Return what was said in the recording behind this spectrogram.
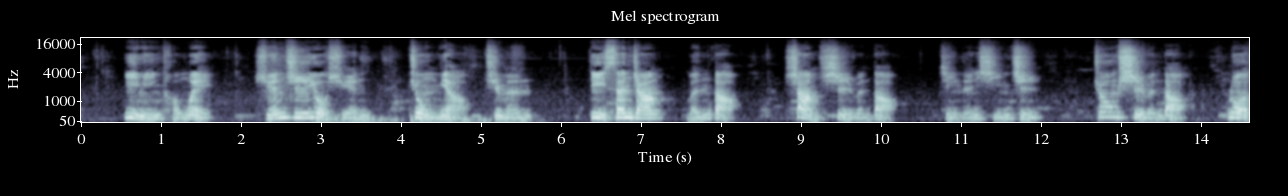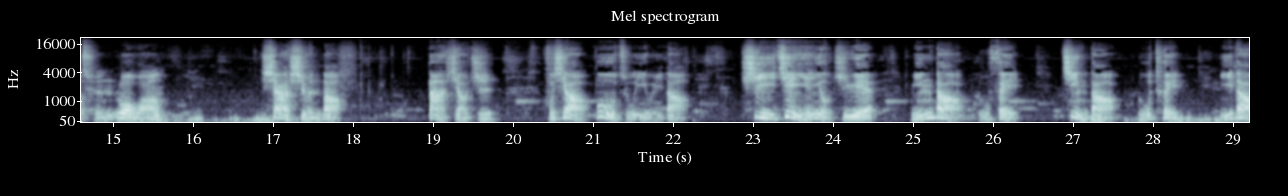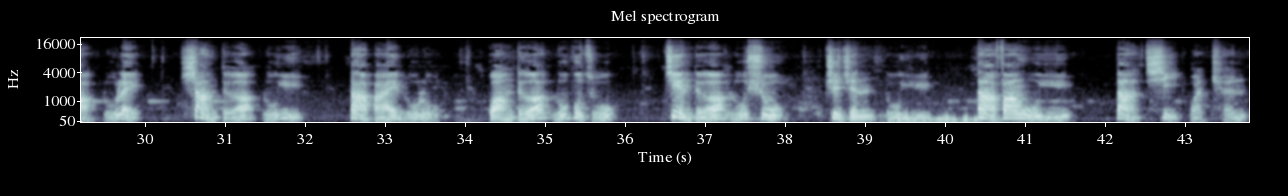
异名同谓。玄之又玄，众妙之门。第三章：闻道。上士闻道，仅能行之；中士闻道，若存若亡；下士闻道，大笑之。夫笑不足以为道，是以见言有之曰：明道如废，进道如退，一道如累，上德如玉。大白如鲁，广德如不足，见德如疏，至真如愚。大方无余，大器晚成，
